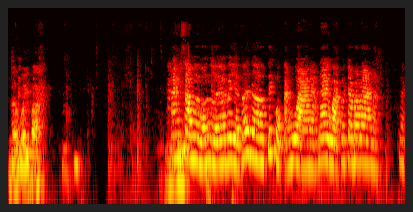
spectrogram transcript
No way back. Ăn xong rồi mọi người ơi, bây giờ tới uh, tiết mục tặng quà nè. Đây quà của cho ba ba nè. Đây.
